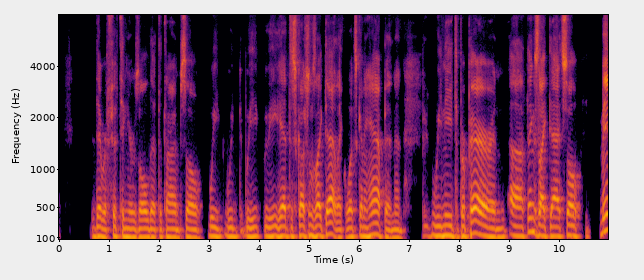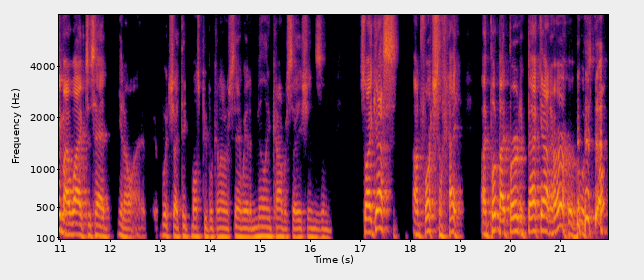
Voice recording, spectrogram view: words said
they were 15 years old at the time so we we we we had discussions like that like what's going to happen and we need to prepare and uh things like that so me and my wife just had you know which i think most people can understand we had a million conversations and so i guess unfortunately i i put my burden back on her who was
